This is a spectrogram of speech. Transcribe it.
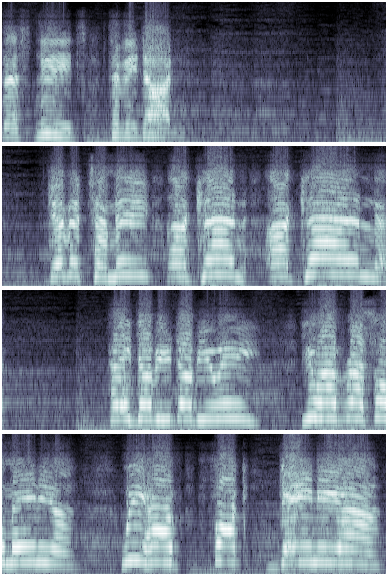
This needs to be done! Give it to me again! Again! Hey WWE! You have WrestleMania! We have Fuck Dania!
